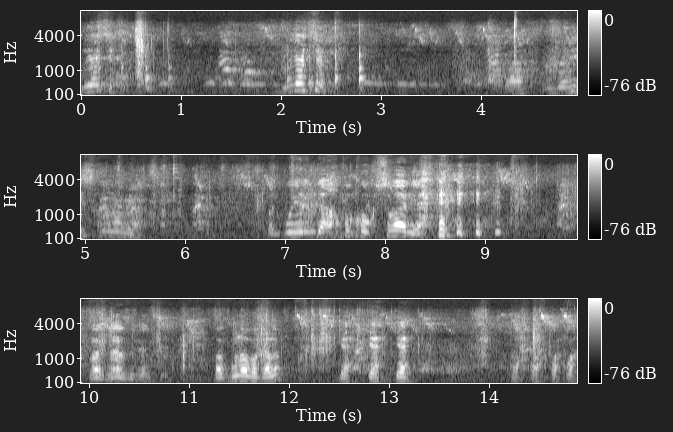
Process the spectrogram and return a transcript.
Buraya çık. Buraya çık. Ya, bu beni hiç dinlemiyor. Bak bu elimde hapın kokusu var ya. bak nasıl kokuyor. Bak buna bakalım. Gel gel gel. Bak bak bak. Bak,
